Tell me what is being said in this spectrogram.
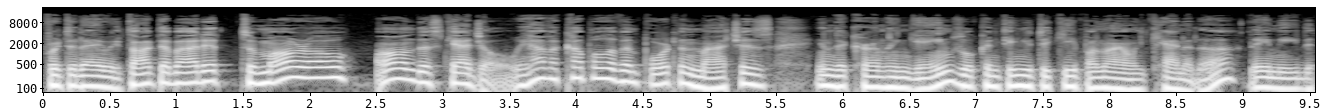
for today, we talked about it. Tomorrow, on the schedule. We have a couple of important matches in the curling games. We'll continue to keep an eye on Canada. They need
